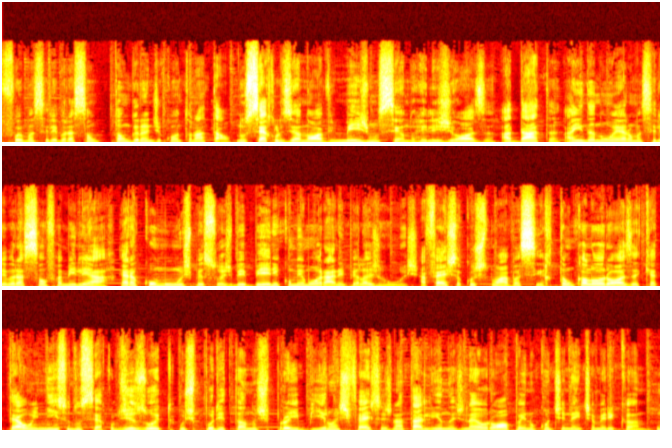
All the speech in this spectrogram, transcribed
foi uma celebração tão grande quanto o Natal. No século XIX, mesmo sendo religiosa, a data ainda não era uma celebração familiar. Era comum as pessoas beberem e comemorarem pelas ruas. A festa costumava ser tão calorosa que até o início do século XVIII, os puritanos proibiram as festas natalinas na Europa e no continente americano. O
